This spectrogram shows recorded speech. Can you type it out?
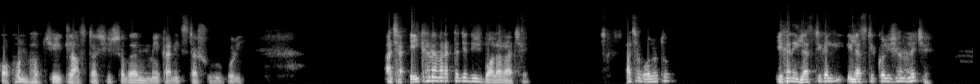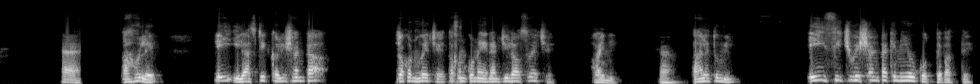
কখন ভাবছি এই ক্লাসটা শেষ হবে আমি মেকানিক্সটা শুরু করি। আচ্ছা এইখানে আমার একটা জিনিস বলার আছে। আচ্ছা বলো তো। এখানে ইলাস্টিক্যাল ইলাস্টিক কলিশন হয়েছে? হ্যাঁ। তাহলে এই ইলাস্টিক কলিশনটা যখন হয়েছে তখন কোনো এনার্জি লস হয়েছে? হয়নি। হ্যাঁ। তাহলে তুমি এই সিচুয়েশনটাকে নিয়েও করতে পারতে।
